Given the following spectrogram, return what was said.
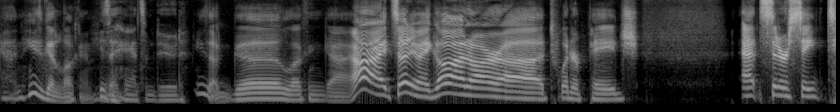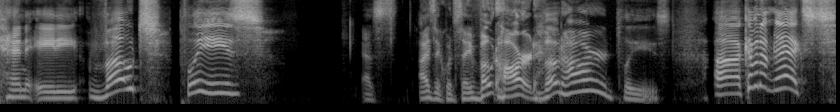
yeah and he's good looking He's a handsome dude. he's a good looking guy all right so anyway go on our uh, twitter page at Sinner Saint 1080 vote please As Isaac would say, vote hard. Vote hard, please. Uh, coming up next,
